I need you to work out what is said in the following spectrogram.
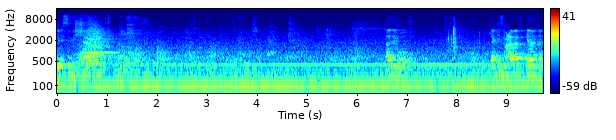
يقسم الشكل ادي ال Y ركز معايا بقى في الكلام ده.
